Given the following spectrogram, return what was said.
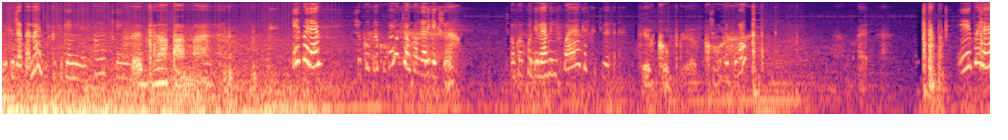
Mais c'est déjà pas mal parce que c'est quand même une essence. C'est déjà pas mal. Et voilà. Je coupe le courant ou tu veux encore regarder quelque chose? Tu veux encore qu'on démarre une fois Qu'est-ce que tu veux faire? Tu coupes le courant? Le courant Et voilà.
